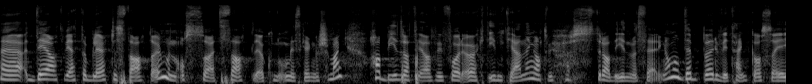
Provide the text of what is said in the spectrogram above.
Uh, det at vi etablerte Statoil, men også et statlig økonomisk engasjement, har bidratt til at vi får økt inntjening, at vi høster av de investeringene. Og det bør vi tenke også i,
